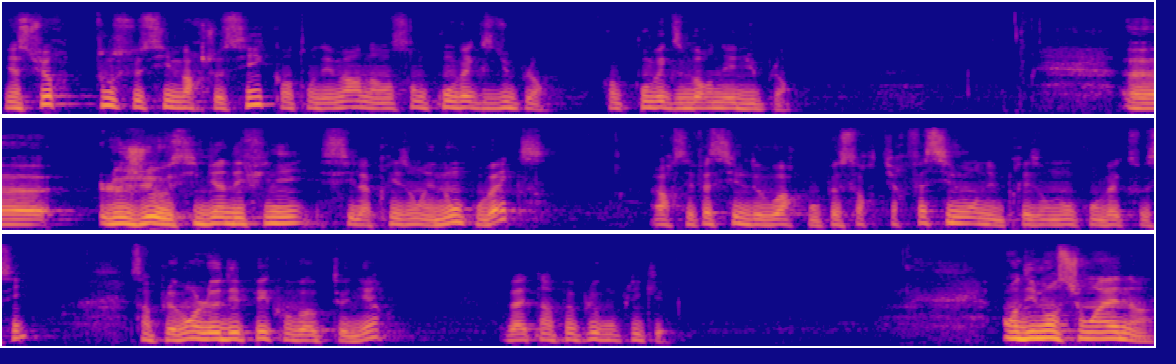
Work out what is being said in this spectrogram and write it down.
Bien sûr, tout ceci marche aussi quand on démarre d'un ensemble convexe du plan, convexe borné du plan. Euh, le jeu est aussi bien défini si la prison est non convexe. Alors c'est facile de voir qu'on peut sortir facilement d'une prison non convexe aussi. Simplement, le DP qu'on va obtenir va être un peu plus compliqué. En dimension n,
